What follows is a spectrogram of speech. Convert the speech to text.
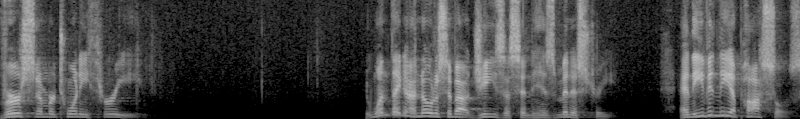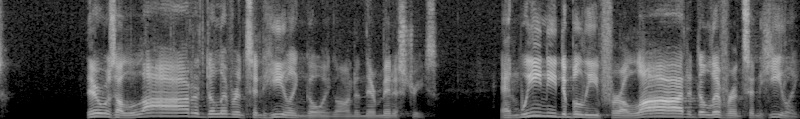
verse number 23. One thing I notice about Jesus and his ministry, and even the apostles, there was a lot of deliverance and healing going on in their ministries. And we need to believe for a lot of deliverance and healing.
